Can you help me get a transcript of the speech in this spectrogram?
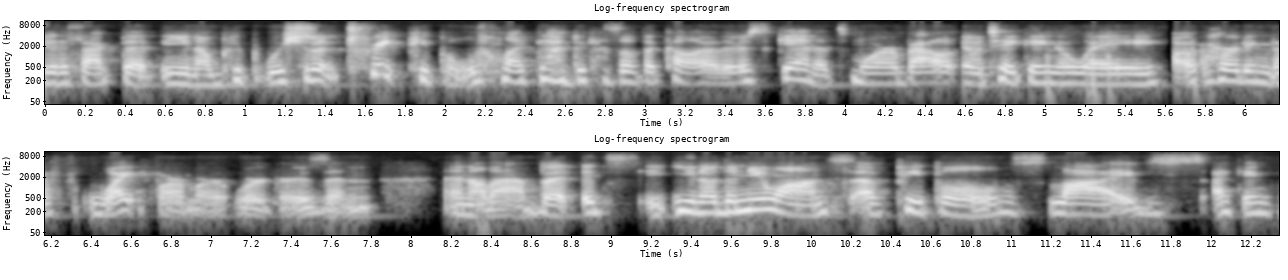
the fact that you know people we shouldn't treat people like that because of the color of their skin. It's more about you know taking away uh, hurting the white farmer workers and and all that. But it's you know the nuance of people's lives i think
